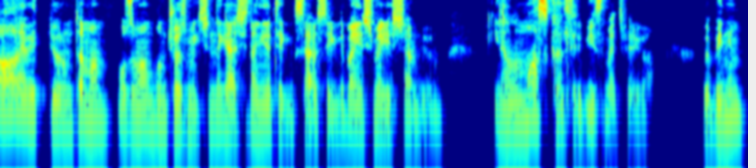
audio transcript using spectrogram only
Aa evet diyorum tamam o zaman bunu çözmek için de gerçekten yine teknik servise ilgili ben iletişime geçeceğim diyorum. inanılmaz kaliteli bir hizmet veriyor. Ve benim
